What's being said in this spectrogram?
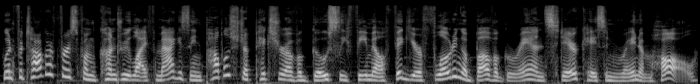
when photographers from Country Life magazine published a picture of a ghostly female figure floating above a grand staircase in Raynham Hall.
